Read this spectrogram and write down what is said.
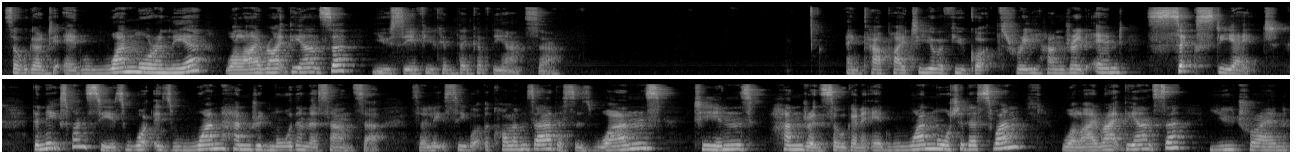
so we're going to add one more in there while I write the answer. You see if you can think of the answer. And kapai to you if you got 368. The next one says, what is 100 more than this answer? So let's see what the columns are. This is ones, tens, hundreds. So we're going to add one more to this one. While I write the answer, you try and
